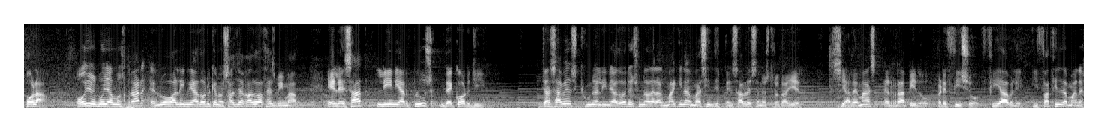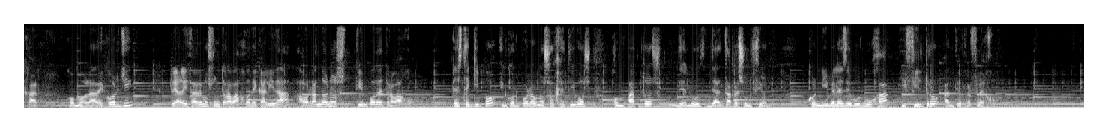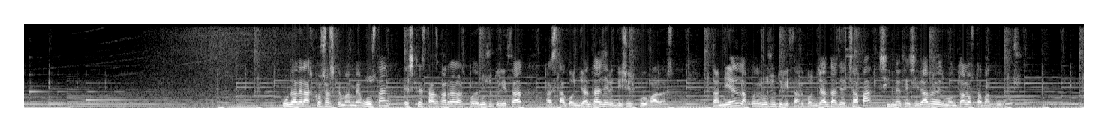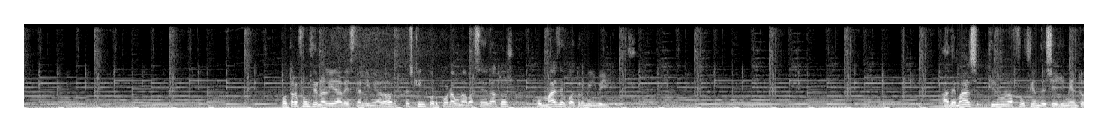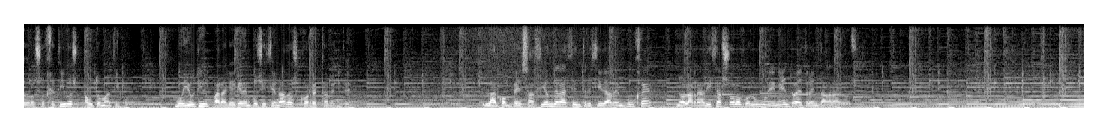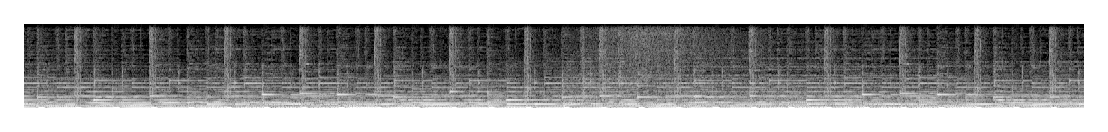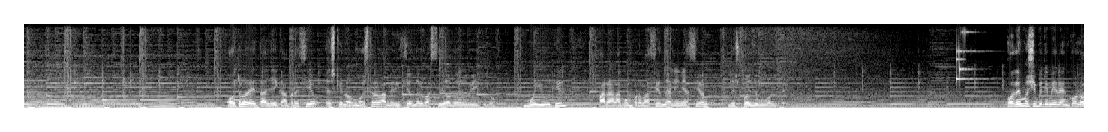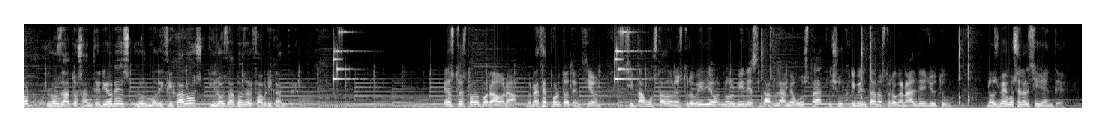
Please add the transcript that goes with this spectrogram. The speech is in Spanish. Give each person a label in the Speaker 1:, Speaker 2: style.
Speaker 1: Hola, hoy os voy a mostrar el nuevo alineador que nos ha llegado a CESBIMAP, el ESAT Linear Plus de Corgi. Ya sabes que un alineador es una de las máquinas más indispensables en nuestro taller. Si además es rápido, preciso, fiable y fácil de manejar como la de Corgi, realizaremos un trabajo de calidad ahorrándonos tiempo de trabajo. Este equipo incorpora unos objetivos compactos de luz de alta resolución, con niveles de burbuja y filtro antirreflejo. Una de las cosas que más me gustan es que estas garras las podemos utilizar hasta con llantas de 26 pulgadas. También las podemos utilizar con llantas de chapa sin necesidad de desmontar los tapacubos. Otra funcionalidad de este alineador es que incorpora una base de datos con más de 4.000 vehículos. Además, tiene una función de seguimiento de los objetivos automático, muy útil para que queden posicionados correctamente. La compensación de la excentricidad de empuje nos la realiza solo con un movimiento de 30 grados. Otro detalle que aprecio es que nos muestra la medición del bastidor del vehículo, muy útil para la comprobación de alineación después de un golpe. Podemos imprimir en color los datos anteriores, los modificados y los datos del fabricante. Esto es todo por ahora, gracias por tu atención. Si te ha gustado nuestro vídeo no olvides darle a me gusta y suscribirte a nuestro canal de YouTube. Nos vemos en el siguiente.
